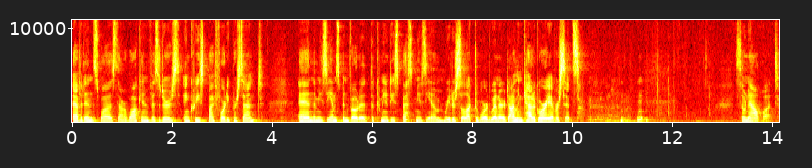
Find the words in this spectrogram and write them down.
Evidence was that our walk-in visitors increased by 40%, and the museum's been voted the community's best museum, Reader Select Award winner, Diamond category ever since. so now what?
